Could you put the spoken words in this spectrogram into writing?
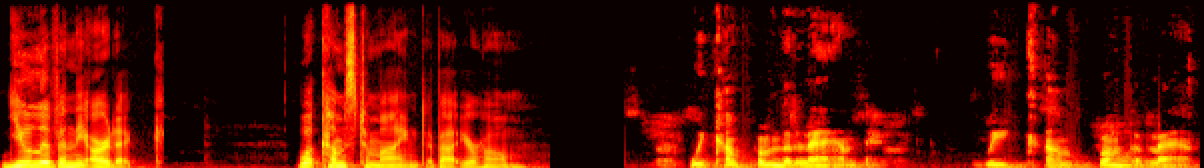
You live in the Arctic. What comes to mind about your home? We come from the land. We come from the land.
